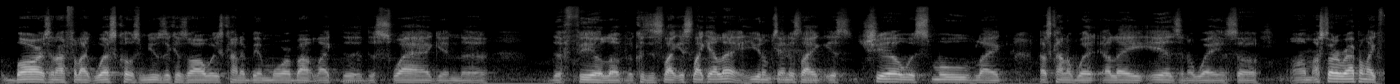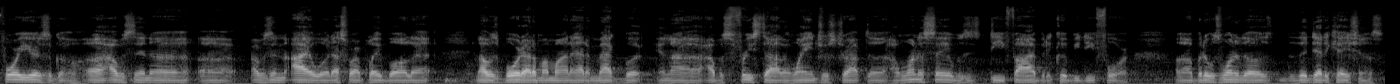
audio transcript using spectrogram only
bars, and I feel like West Coast music has always kind of been more about like the the swag and the the feel of it because it's like it's like LA. You know what I'm saying? It's like it's chill, it's smooth. Like that's kind of what LA is in a way. And so um, I started rapping like four years ago. Uh, I was in uh, uh, I was in Iowa. That's where I played ball at. And I was bored out of my mind. I had a MacBook and uh, I was freestyling. Wayne just dropped. A, I want to say it was D5, but it could be D4. Uh, but it was one of those the dedications,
